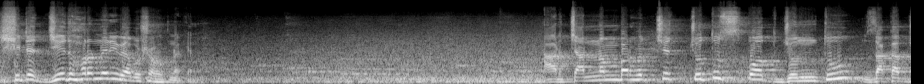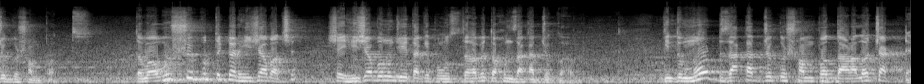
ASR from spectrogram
সেটা যে ধরনেরই ব্যবসা হোক না কেন। আর চার নম্বর হচ্ছে চতুষ্পদ জন্তু জাকাতযোগ্য সম্পদ। তবে অবশ্যই প্রত্যেকটার হিসাব আছে, সেই হিসাব অনুযায়ী তাকে পৌঁছতে হবে, তখন জাকাতযোগ্য হবে। কিন্তু মোট জাকাতযোগ্য সম্পদ দাঁড়াল চারটে।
